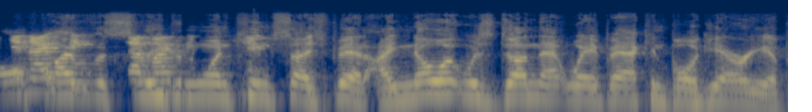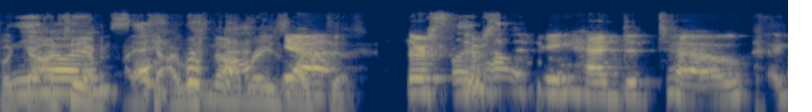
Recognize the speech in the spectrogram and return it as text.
all and I five think of us sleep in one king size bed. I know it was done that way back in Bulgaria, but You know goddamn I'm it, I. I was not raised Yeah. like They're, Like they're how- sleeping head to toe.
